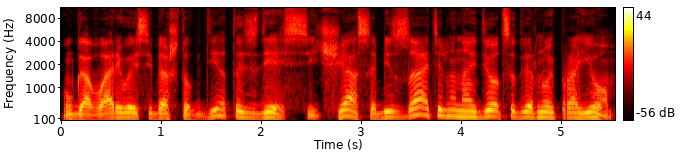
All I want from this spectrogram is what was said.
уговаривая себя, что где-то здесь, сейчас обязательно найдется дверной проем.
